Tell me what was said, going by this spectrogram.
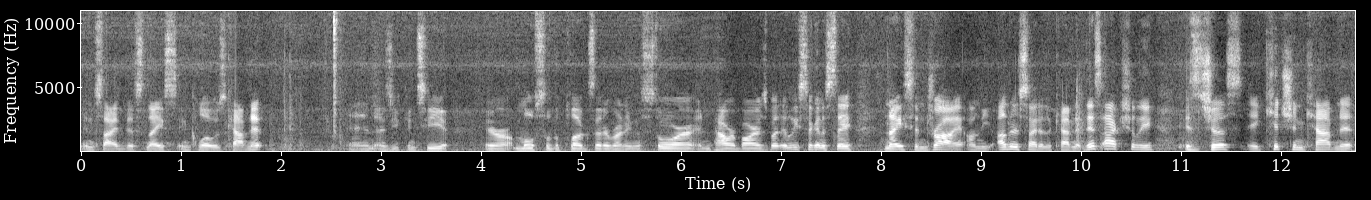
inside this nice enclosed cabinet. And as you can see, there are most of the plugs that are running the store and power bars, but at least they're gonna stay nice and dry. On the other side of the cabinet, this actually is just a kitchen cabinet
